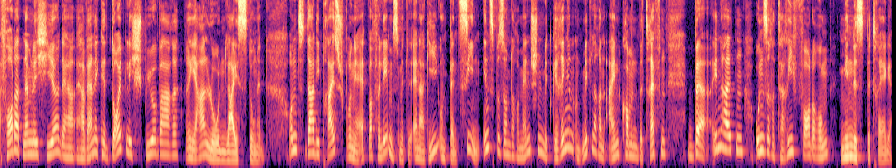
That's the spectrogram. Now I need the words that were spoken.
fordert nämlich hier der Herr Wernicke deutlich spürbare Reallohnleistungen. Und da die Preissprünge etwa für Lebensmittel, Energie und Benzin insbesondere Menschen mit geringen und mittleren Einkommen betreffen, beinhalten unsere Tarifforderungen Mindestbeträge,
